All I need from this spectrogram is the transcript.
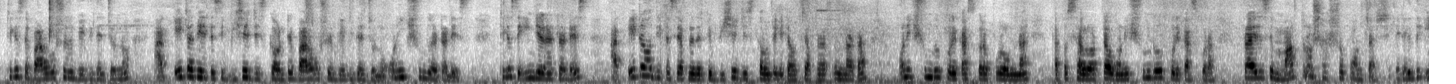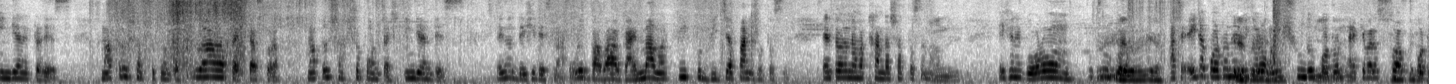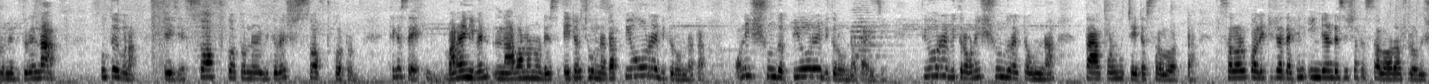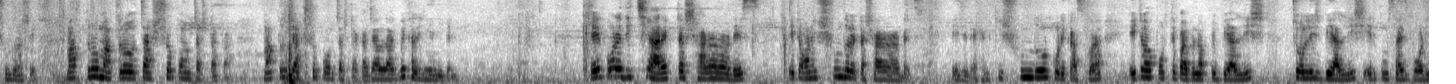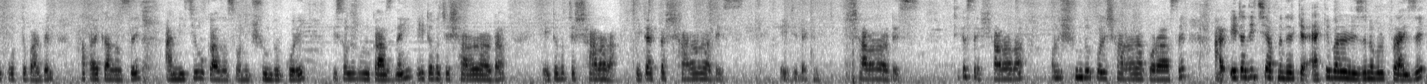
ঠিক আছে? বারো বছরের বেবিদের জন্য। আর এটা দিয়ে দিতেছি বিশেষ ডিসকাউন্টে বারো বছরের বেবিদের জন্য অনেক সুন্দর একটা ড্রেস ঠিক আছে? ইন্ডিয়ান একটা ড্রেস আর এটাও দিতেছি আপনাদেরকে বিশেষ ডিসকাউন্টে এটা হচ্ছে আপনার উন্নাটা। অনেক সুন্দর করে কাজ করা পুরো উন্না। তারপর সালোয়ারটাও অনেক সুন্দর করে কাজ করা। প্রাইস আছে মাত্র সাতশো পঞ্চাশ। এটা কিন্তু ইন্ডিয়ান একটা ড্রেস মাত্র সাতশো পঞ্চাশ। পুরা সাইড কাজ করা। মাত্র সাতশো পঞ্চাশ ইন্ডিয়ান ড্রেস এটা কিন্তু দেশি ড্রেস না। ওরে বাবা, গাইমা, আমার পিট পুট ভিজা, পানি পড়তেছে। এর কারণে আমার ঠান্ডা সারতেছে না। এখানে গরম প্রচুর গরম। আচ্ছা এইটা কটনের ভিতরে অনেক সুন্দর কটন একেবারে সফট কটনের ভিতরে। না হইব না। এই যে সফট কটনের ভিতরে সফট কটন ঠিক আছে? বানাই নিবেন না বানানো ড্রেস এটা হচ্ছে উন্নাটা পিওরের ভিতরে উন্নাটা। অনেক সুন্দর পিওরের ভিতরে উন্নাটা এই যে। পিওরের ভিতরে অনেক সুন্দর একটা উন্না। তারপরে হচ্ছে এটা সালোয়ারটা। সালোয়ার কোয়ালিটিটা দেখেন ইন্ডিয়ান ড্রেসের সাথে সালোয়ার আসলে অনেক সুন্দর আসে। মাত্র মাত্র চারশো পঞ্চাশ টাকা। মাত্র চারশো পঞ্চাশ টাকা, যার লাগবে খালি নিয়ে নেবেন। এরপরে দিচ্ছি আরেকটা সারারা ড্রেস। এটা অনেক সুন্দর একটা সারারা ড্রেস। এই যে দেখেন, কি সুন্দর করে কাজ করা। এটাও পরতে পারবেন আপনি বিয়াল্লিশ, চল্লিশ, বিয়াল্লিশ, এরকম সাইজ বডি পরতে পারবেন। হাতায় কাজ আছে, আর নিচেও কাজ আছে অনেক সুন্দর করে। পিছনে কোনো কাজ নেই। এটা হচ্ছে সারারাটা। এটা হচ্ছে সারারা। এটা একটা সারারা ড্রেস। এই যে দেখেন, সারারা ড্রেস। ঠিক আছে? সারারা অনেক সুন্দর করে সারারা করা আছে। আর এটা দিচ্ছি আপনাদেরকে একেবারে রিজনেবল প্রাইসে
